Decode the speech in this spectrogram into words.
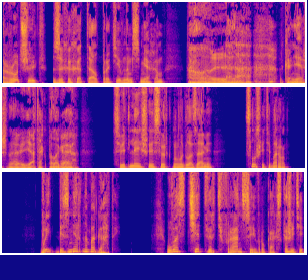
Ротшильд захохотал противным смехом. «О, ла-ла! Конечно, я так полагаю». Светлейшая сверкнула глазами. «Слушайте, барон, вы безмерно богаты. У вас четверть Франции в руках. Скажите,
